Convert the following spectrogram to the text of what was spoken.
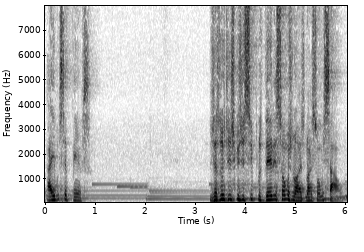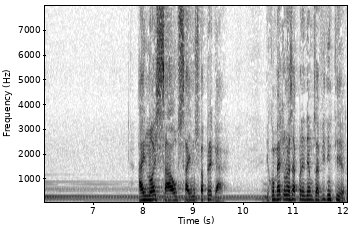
Aí você pensa. Jesus diz que os discípulos dele somos nós, nós somos sal. Aí nós, sal, saímos para pregar. E como é que nós aprendemos a vida inteira?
